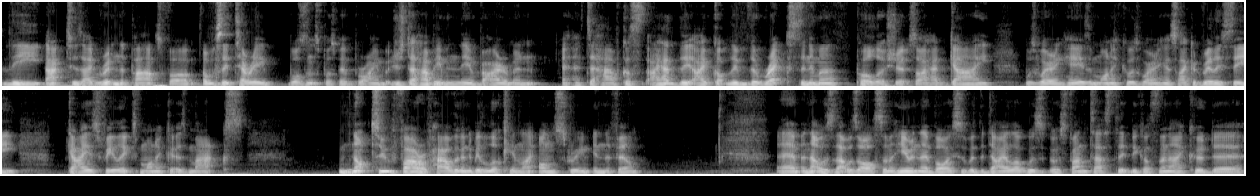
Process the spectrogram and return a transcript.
the actors I'd written the parts for. Obviously, Terry wasn't supposed to be Brian, but just to have him in the environment and to have because I had the I've got the the Rex Cinema polo shirt, so I had Guy was wearing his and Monica was wearing his, so I could really see Guy as Felix, Monica as Max. Not too far of how they're going to be looking like on screen in the film. Um, and that was that was awesome. And hearing their voices with the dialogue was was fantastic because then I could uh,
